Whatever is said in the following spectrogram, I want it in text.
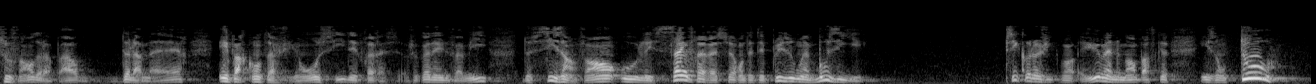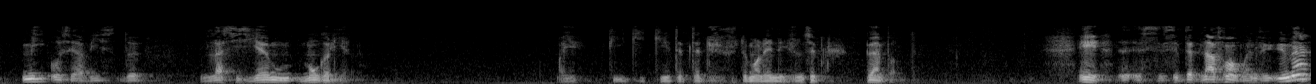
souvent de la part de la mère, et par contagion aussi des frères et sœurs. Je connais une famille de six enfants où les cinq frères et sœurs ont été plus ou moins bousillés, psychologiquement et humainement, parce qu'ils ont tout mis au service de la sixième mongolienne. Vous voyez, qui, était peut-être justement l'aîné, je ne sais plus, peu importe. Et euh, c'est peut-être navrant au point de vue humain,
